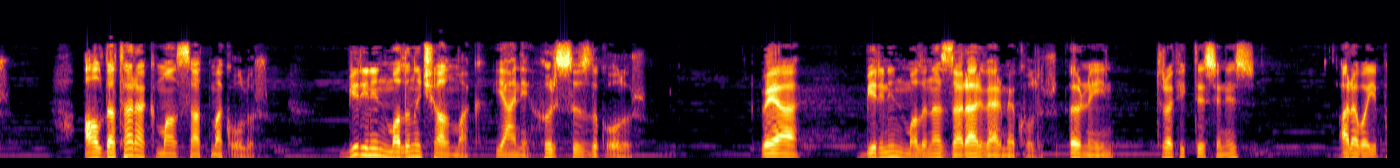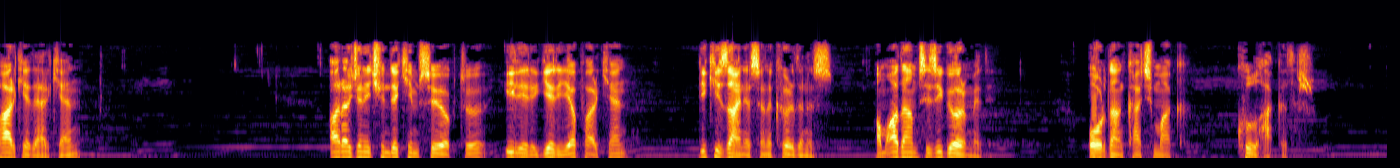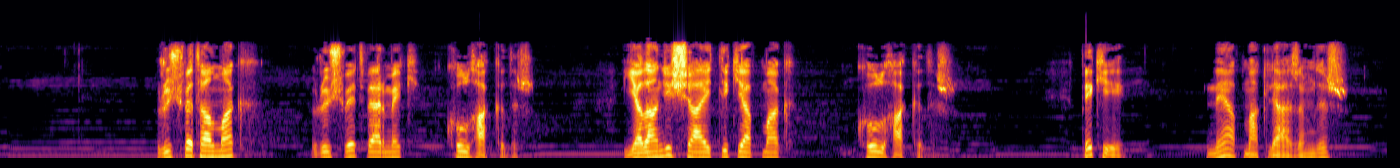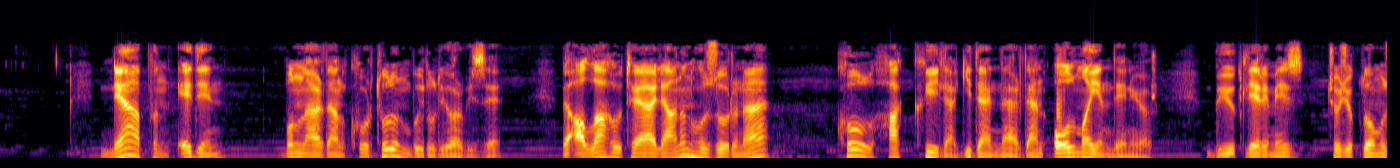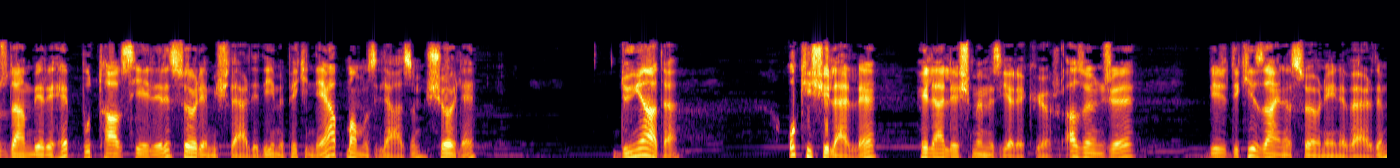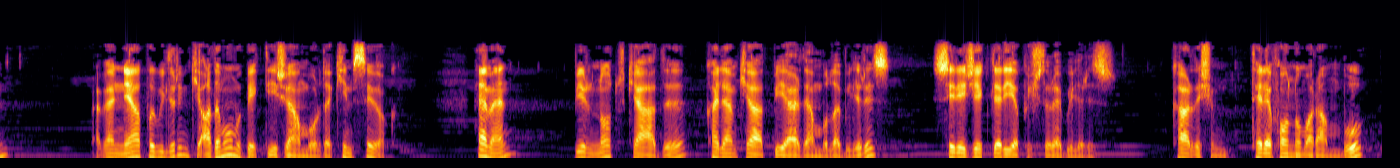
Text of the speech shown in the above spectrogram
Aldatarak mal satmak olur. Birinin malını çalmak yani hırsızlık olur. Veya birinin malına zarar vermek olur. Örneğin trafiktesiniz, arabayı park ederken aracın içinde kimse yoktu, ileri geri yaparken dikiz aynasını kırdınız. Ama adam sizi görmedi. Oradan kaçmak kul hakkıdır. Rüşvet almak, rüşvet vermek kul hakkıdır. Yalancı şahitlik yapmak kul hakkıdır. Peki ne yapmak lazımdır? Ne yapın edin, bunlardan kurtulun buyruluyor bize ve Allahu Teala'nın huzuruna kul hakkıyla gidenlerden olmayın deniyor. Büyüklerimiz çocukluğumuzdan beri hep bu tavsiyeleri söylemişlerdi değil mi? Peki ne yapmamız lazım? Şöyle, dünyada o kişilerle helalleşmemiz gerekiyor. Az önce bir dikiz aynası örneğini verdim. Ben ne yapabilirim ki? Adamı mı bekleyeceğim burada? Kimse yok. Hemen bir not kağıdı, kalem kağıt bir yerden bulabiliriz. Silecekleri yapıştırabiliriz. Kardeşim telefon numaram bu.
